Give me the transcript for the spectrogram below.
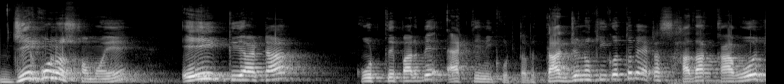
যে কোনো সময়ে এই ক্রিয়াটা করতে পারবে, একদিনই করতে হবে। তার জন্য কি করতে হবে? একটা সাদা কাগজ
